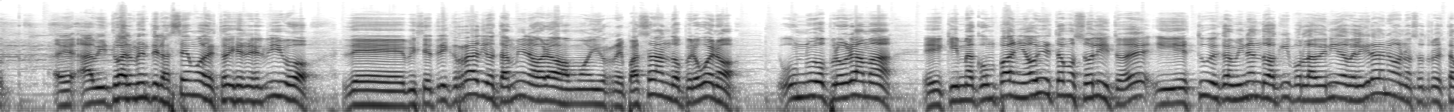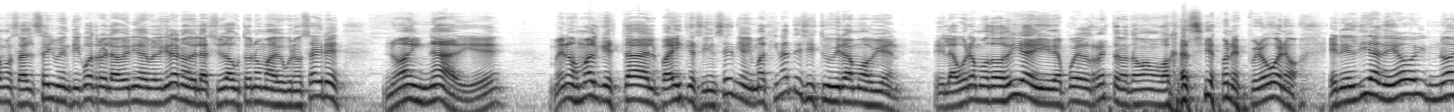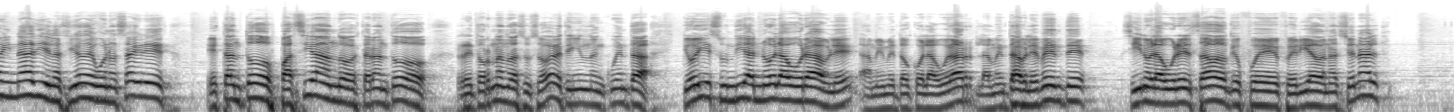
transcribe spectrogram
eh, habitualmente lo hacemos, estoy en el vivo de Bicetric Radio. También ahora vamos a ir repasando. Pero bueno, un nuevo programa eh, quien me acompaña hoy estamos solitos, ¿eh? Y estuve caminando aquí por la Avenida Belgrano. Nosotros estamos al 624 de la Avenida Belgrano de la Ciudad Autónoma de Buenos Aires. No hay nadie, ¿eh? Menos mal que está el país que se incendia. Imagínate si estuviéramos bien. Elaboramos dos días y después el resto no tomamos vacaciones. Pero bueno, en el día de hoy no hay nadie en la ciudad de Buenos Aires. Están todos paseando, estarán todos retornando a sus hogares teniendo en cuenta que hoy es un día no laborable. A mí me tocó laburar, lamentablemente. Si no laburé el sábado, que fue feriado nacional.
